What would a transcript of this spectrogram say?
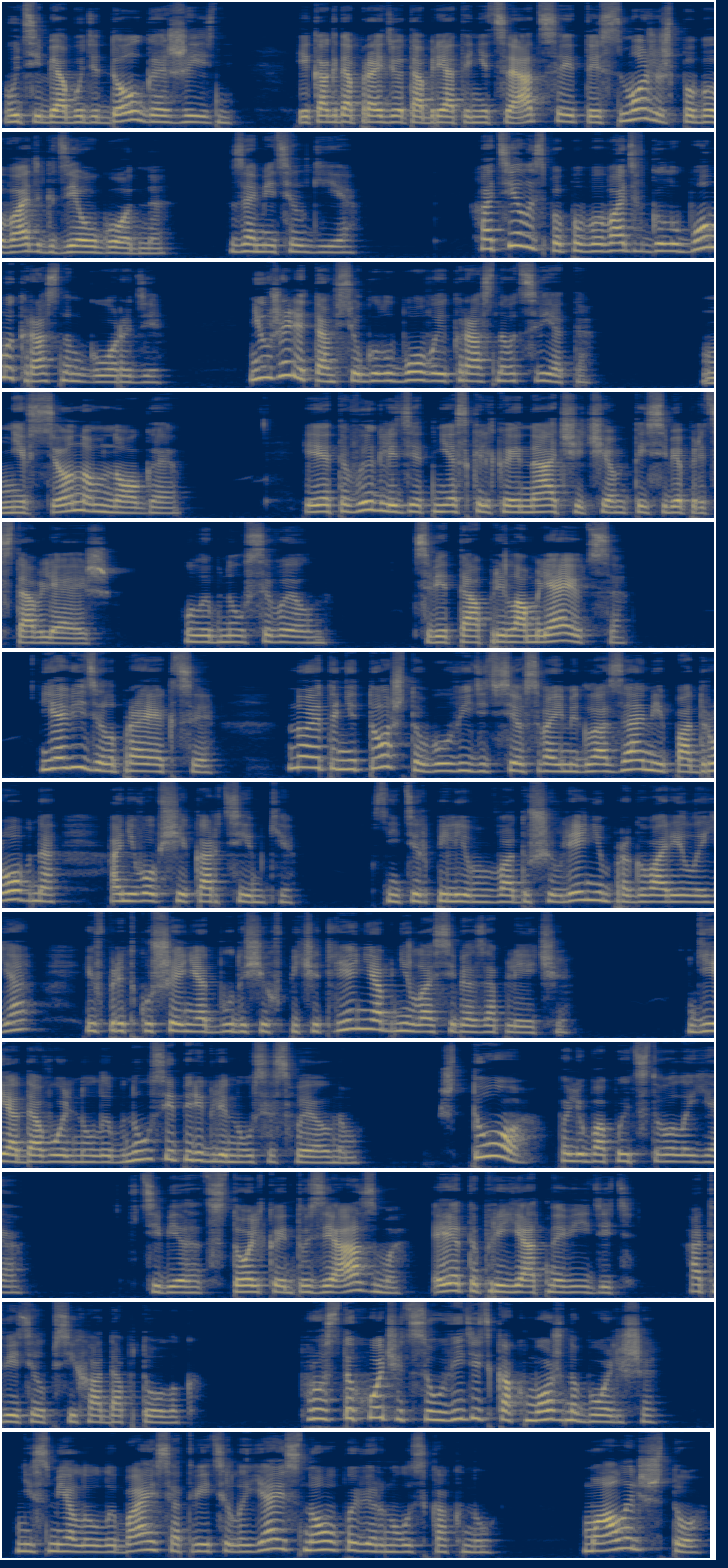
«У тебя будет долгая жизнь, и когда пройдет обряд инициации, ты сможешь побывать где угодно», – заметил Гия. «Хотелось бы побывать в голубом и красном городе. Неужели там все голубого и красного цвета?» «Не все, но многое. И это выглядит несколько иначе, чем ты себе представляешь», – улыбнулся Вэлн. «Цвета преломляются». «Я видела проекции, но это не то, чтобы увидеть все своими глазами и подробно, а не в общей картинке». С нетерпеливым воодушевлением проговорила я и в предвкушении от будущих впечатлений обняла себя за плечи. Гея довольно улыбнулся и переглянулся с Вэлном. «Что?» – полюбопытствовала я. «В тебе столько энтузиазма, это приятно видеть», – ответил психоадаптолог. «Просто хочется увидеть как можно больше», – несмело улыбаясь, ответила я и снова повернулась к окну. «Мало ли что».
